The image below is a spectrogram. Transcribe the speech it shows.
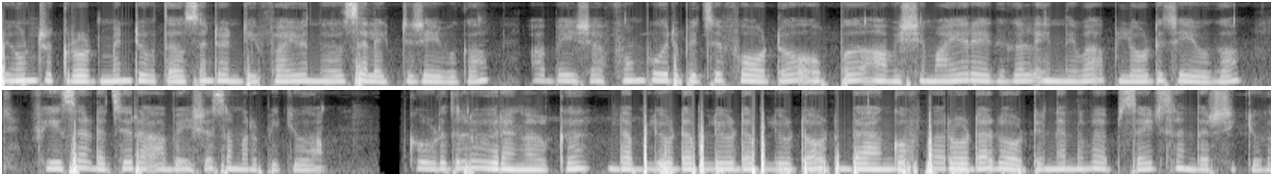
peon recruitment two thousand twenty five എന്നത് സെലക്ട് ചെയ്യുക. അപേക്ഷാ ഫോം പൂരിപ്പിച്ച് ഫോട്ടോ ഒപ്പ് ആവശ്യമായ രേഖകൾ എന്നിവ അപ്ലോഡ് ചെയ്യുക. ഫീസ് അടച്ച് അപേക്ഷ സമർപ്പിക്കുക. കൂടുതൽ വിവരങ്ങൾക്ക് W W W dot bank of Baroda dot in എന്ന വെബ്സൈറ്റ് സന്ദർശിക്കുക.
